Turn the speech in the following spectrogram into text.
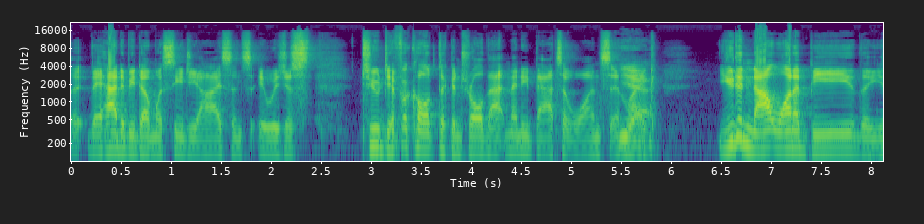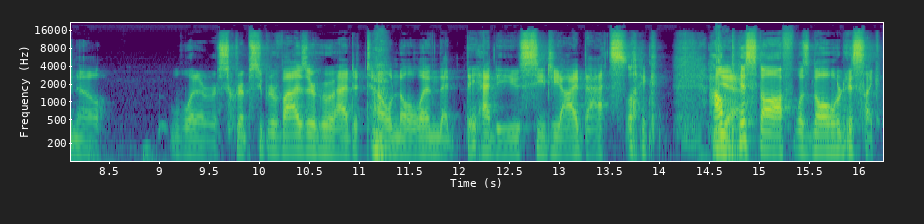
uh, they had to be done with CGI since it was just too difficult to control that many bats at once. And Yeah. like, you did not want to be the, you know, whatever script supervisor who had to tell Nolan that they had to use CGI bats. Like, how Yeah. pissed off was Nolan? It's like,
